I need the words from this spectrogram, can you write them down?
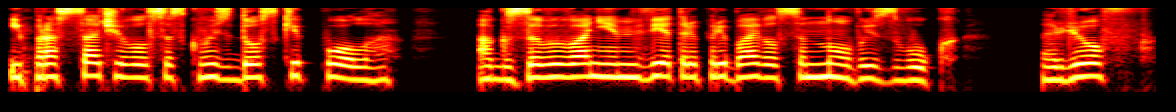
и просачивался сквозь доски пола, а к завываниям ветра прибавился новый звук — рев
